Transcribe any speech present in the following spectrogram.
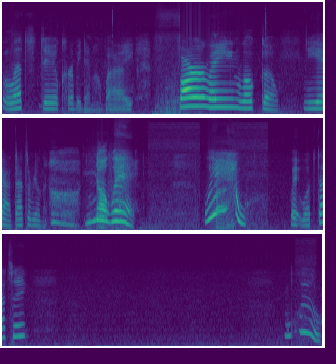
Let's do Kirby Demo by Farlane Loco. Yeah, that's a real name. no way! Wow! Wait, what did that say? Woo!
